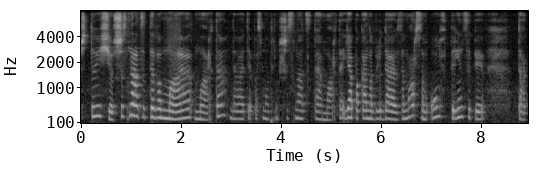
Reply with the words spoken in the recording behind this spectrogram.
что еще? 16 мая, марта, давайте посмотрим, 16 марта. Я пока наблюдаю за Марсом, он в принципе так,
